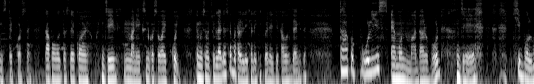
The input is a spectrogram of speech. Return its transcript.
মিস্টেক করছে। তারপর বলতেছে, কয়, যে মানে এক্সপ্লেন করছে, ওই কই? তুমি সব চলে গেছে বাট ওই লেখালেখি করে যে কাগজ দেওয়া গেছে। তারপর পুলিশ এমন মাদার বোর্ড যে, কি বলব?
